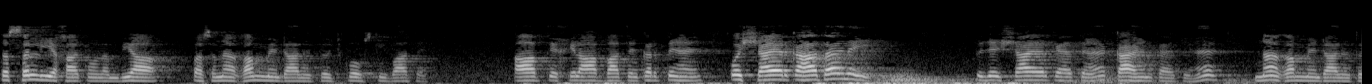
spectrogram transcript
تسلی خاتون الانبیاء۔ پس نہ غم میں ڈالیں تجھ کو اس کی باتیں۔ آپ کے خلاف باتیں کرتے ہیں۔ وہ شاعر کہا تھا نہیں؟ تجھے شاعر کہتے ہیں، کاہن کہتے ہیں۔ نہ غم میں ڈالیں تو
